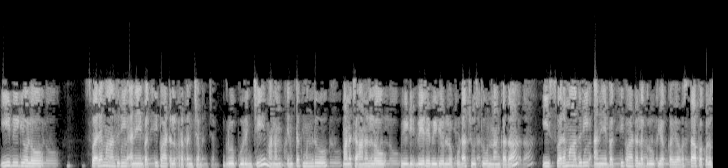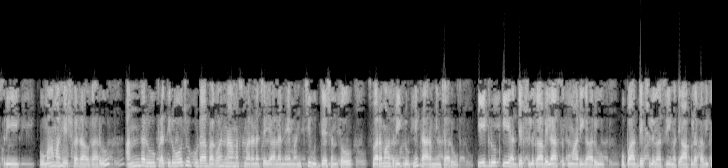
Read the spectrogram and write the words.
ఈ వీడియోలో స్వరమాధురి అనే భక్తి పాటల ప్రపంచం గ్రూప్ గురించి మనం ఇంతకు ముందు మన ఛానల్లో వేరే వీడియోల్లో కూడా చూస్తూ ఉన్నాం కదా. ఈ స్వరమాధురి అనే భక్తి పాటల గ్రూప్ యొక్క వ్యవస్థాపకులు శ్రీ ఉమామహేశ్వరరావు గారు అందరూ ప్రతిరోజు కూడా భగవన్నామ స్మరణ చేయాలనే మంచి ఉద్దేశంతో స్వరమాధురి గ్రూప్ని ప్రారంభించారు. ఈ గ్రూప్కి అధ్యక్షులుగా విలాస కుమారి గారు ఉపాధ్యక్షులుగా శ్రీమతి ఆకుల కవిత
